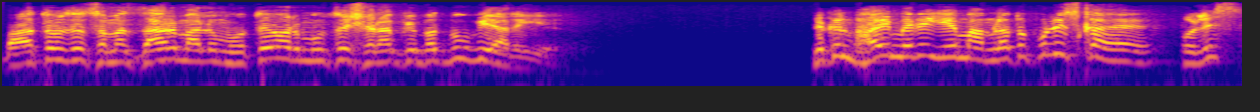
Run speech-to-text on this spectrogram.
बातों से समझदार मालूम होते और मुँह से शराब की बदबू भी आ रही है। लेकिन भाई मेरे ये मामला तो पुलिस का है। पुलिस?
